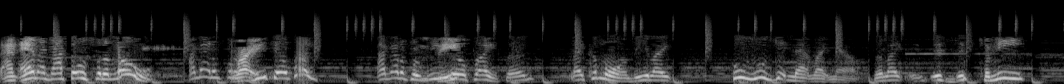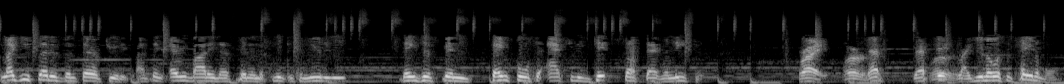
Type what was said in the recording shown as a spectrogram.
And and I got those for the low. I got them for Right. retail price. I got it for See? retail price, son. Like, come on, be like, who's who's getting that right now? So like, it's, it's for me, like you said, it's been therapeutic. I think everybody that's been in the sneaker community, they just been thankful to actually get stuff that releases. Right. Word. That's that's Word. it. Like you know, it's attainable.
